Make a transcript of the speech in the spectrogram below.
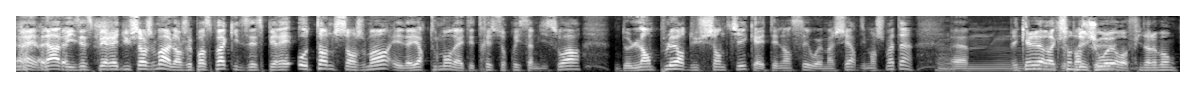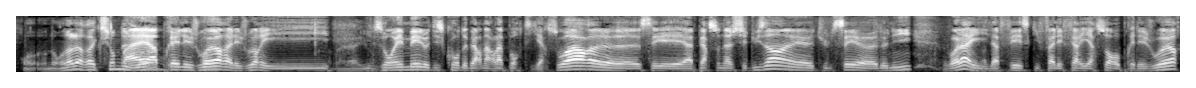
Ouais, non, mais ils espéraient du changement. Alors je pense pas qu'ils espéraient autant de changements. Et d'ailleurs, tout le monde a été très surpris samedi soir de l'ampleur du chantier qui a été lancé au MHR dimanche matin. Euh, Mais quelle est la réaction des que- joueurs finalement? On, a la réaction des Ouais, joueurs? après les joueurs, et les joueurs, ils, ils ont aimé le discours de Bernard Laporte hier soir. Euh, c'est un personnage séduisant, et tu le sais, euh, Denis. Voilà, il a fait ce qu'il fallait faire hier soir auprès des joueurs.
